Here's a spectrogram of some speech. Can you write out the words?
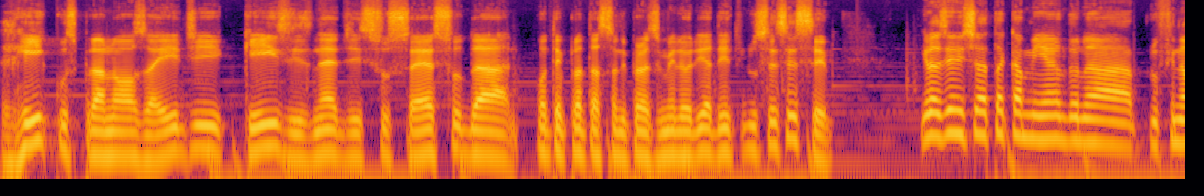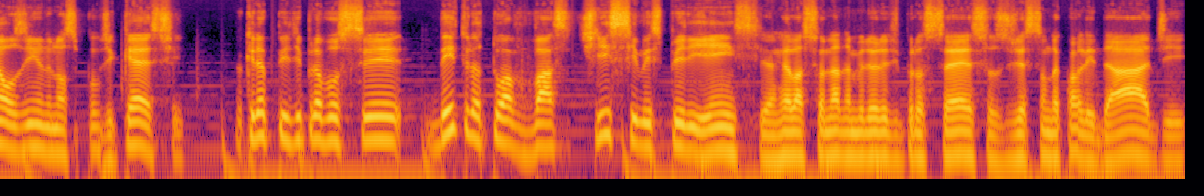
ricos para nós aí de cases né, de sucesso da contemplação de projetos de melhoria dentro do CCC. Grazi, a gente já está caminhando para o finalzinho do nosso podcast. Eu queria pedir para você, dentro da tua vastíssima experiência relacionada à melhoria de processos, gestão da qualidade,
